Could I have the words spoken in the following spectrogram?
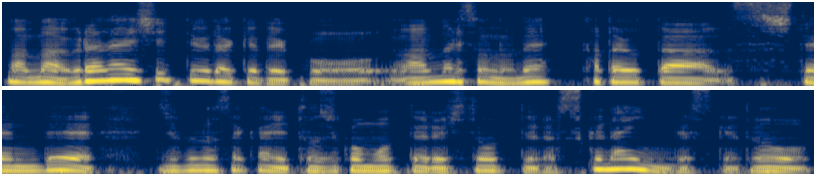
まあまあ、占い師っていうだけでこう、あんまりそのね、偏った視点で自分の世界に閉じこもってる人っていうのは少ないんですけど、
